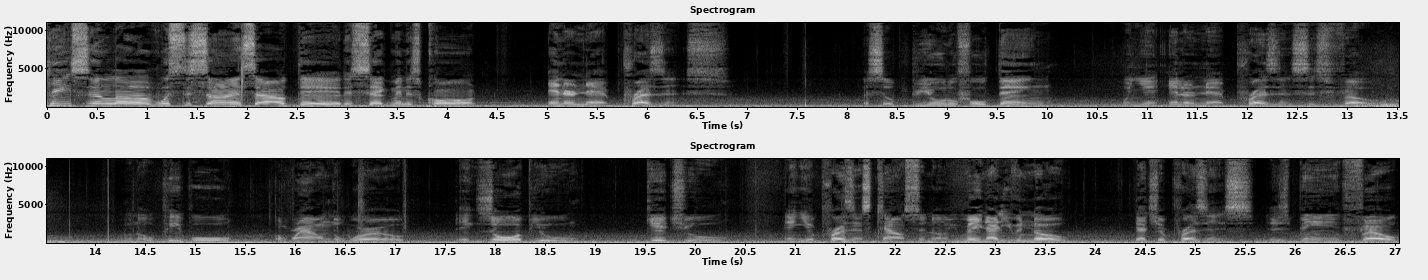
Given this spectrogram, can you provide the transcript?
Peace and love. What's the science out there? This segment is called Internet Presence. It's a beautiful thing when your internet presence is felt. You know, people around the world absorb you, get you, and your presence counts to them. You may not even know that your presence is being felt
